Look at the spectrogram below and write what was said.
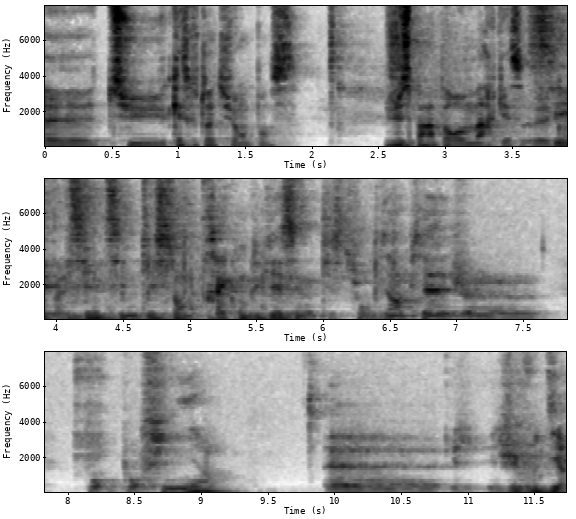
euh, Tu, qu'est-ce que toi tu en penses? Juste par rapport aux marques et euh, C'est compagnies. c'est une, c'est une question très compliquée, c'est une question bien piège. euh, pour, pour finir, euh, je vais vous dire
